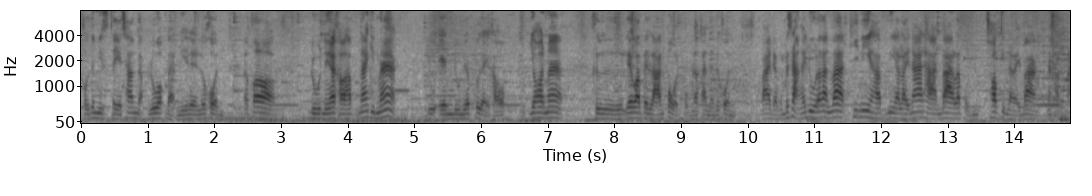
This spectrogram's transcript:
เขามาเนี่ยเขาจะมีสเตชันแบบลวกแบบนี้เลยทุกคน แล้วก็ดูเนื้อเขาครับน่ากินมาก ดูเอ็นดูเนื้อเปื่อยเขาสุดยอดมาก คือเรียกว่าเป็นร้านโปรดผมแล้วกันนะทุกคนไปเดี๋ยวผมไปสั่งให้ดูแล้วกันว่าที่นี่ครับมีอะไรน่าทานบ้างแล้วผมชอบกินอะไรบ้างนะครับไป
